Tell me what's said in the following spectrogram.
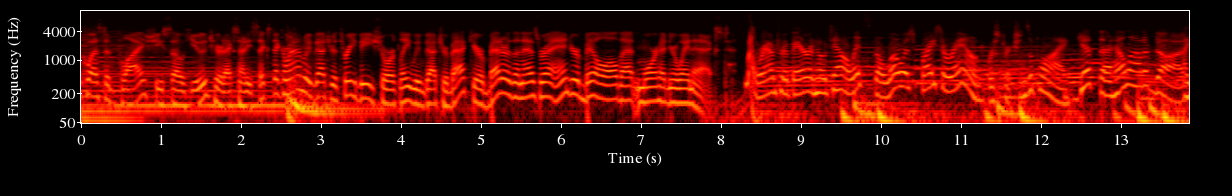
Requested fly, She's so huge here at X96. Stick around. We've got your 3B shortly. We've got your back, You're better than Ezra, and your bill. All that and more heading your way next. Round trip air and hotel. It's the lowest price around. Restrictions apply. Get the hell out of Dodge. I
